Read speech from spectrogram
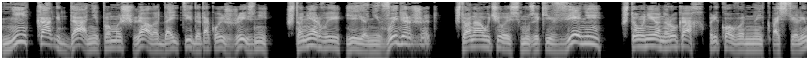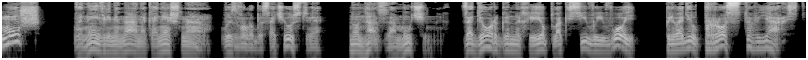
никогда не помышляла дойти до такой жизни, что нервы ее не выдержат, что она училась музыке в Вене, что у нее на руках прикованный к постели муж. В иные времена она, конечно, вызвала бы сочувствие, но нас, замученных, задерганных ее плаксивый вой, приводил просто в ярость.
